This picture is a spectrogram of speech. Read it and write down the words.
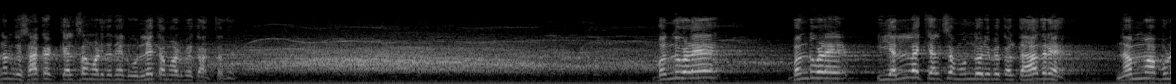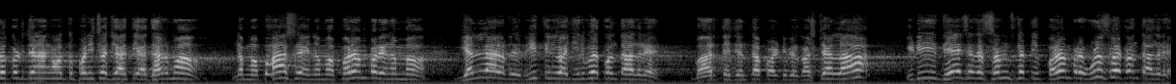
ನಮಗೆ ಸಾಕಷ್ಟು ಕೆಲಸ ಮಾಡಿದ್ದಾರೆ ಉಲ್ಲೇಖ ಮಾಡಬೇಕಾಗ್ತದೆ. ಬಂಧುಗಳೇ ಬಂಧುಗಳೇ, ಈ ಎಲ್ಲ ಕೆಲಸ ಮುಂದುವರಿಬೇಕಂತ ಆದ್ರೆ ನಮ್ಮ ಬುಡಕಟ್ಟು ಜನಾಂಗ ಮತ್ತು ಪರಿಸರ ಜಾತಿಯ ಧರ್ಮ, ನಮ್ಮ ಭಾಷೆ, ನಮ್ಮ ಪರಂಪರೆ, ನಮ್ಮ ಎಲ್ಲ ರೀತಿ ರಿವಾಜ್ ಇರಬೇಕು ಅಂತ ಆದ್ರೆ ಭಾರತೀಯ ಜನತಾ ಪಾರ್ಟಿ ಬೇಕು. ಅಷ್ಟೇ ಅಲ್ಲ, ಇಡೀ ದೇಶದ ಸಂಸ್ಕೃತಿ, ಪರಂಪರೆ ಉಳಿಸ್ಬೇಕು ಅಂತಾದ್ರೆ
